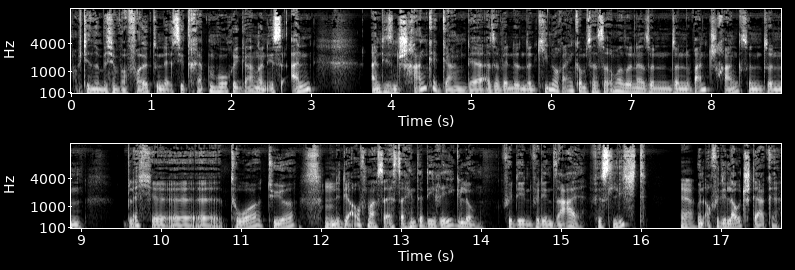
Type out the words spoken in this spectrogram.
habe ich den so ein bisschen verfolgt und der ist die Treppen hochgegangen und ist an an diesen Schrank gegangen, der, also wenn du in so ein Kino reinkommst, hast du immer so eine, so ein, so einen Wandschrank, so ein, so ein Blechtor, äh, Tor, Tür. Hm. Wenn du die aufmachst, da ist dahinter die Regelung für den, für den Saal, fürs Licht Ja. und auch für die Lautstärke.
